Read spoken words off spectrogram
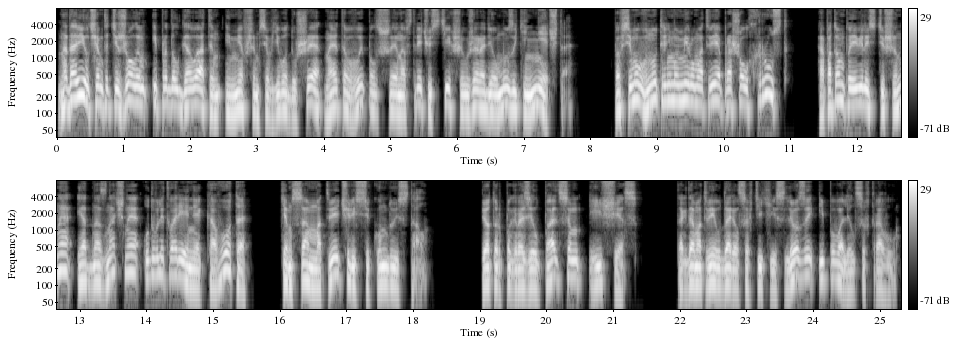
надавил чем-то тяжелым и продолговатым, имевшимся в его душе, на это выползшее навстречу стихшей уже радиомузыки нечто. По всему внутреннему миру Матвея прошел хруст, А потом появились тишина и однозначное удовлетворение кого-то, кем сам Матвей через секунду и стал. Петр погрозил пальцем и исчез. Тогда Матвей ударился в тихие слезы и повалился в траву.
